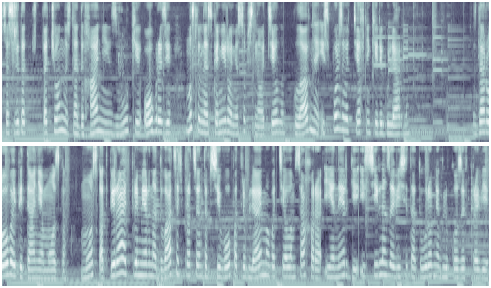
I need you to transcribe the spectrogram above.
Сосредоточенность на дыхании, звуке, образе, мысленное сканирование собственного тела. Главное – использовать техники регулярно. Здоровое питание мозга – Мозг отбирает примерно 20% всего потребляемого телом сахара и энергии и сильно зависит от уровня глюкозы в крови.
